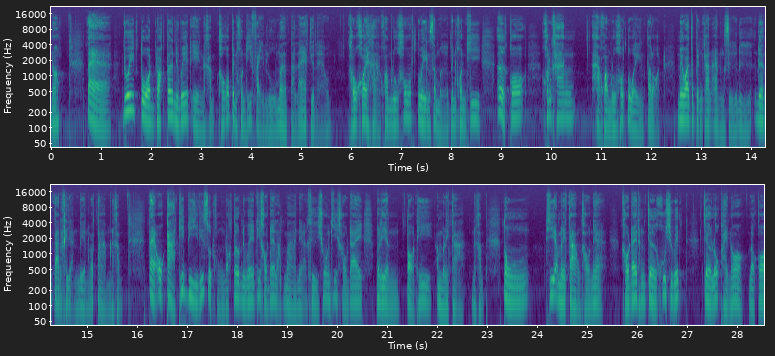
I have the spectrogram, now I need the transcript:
เนาะแต่ด้วยตัวดรนิเวศเองนะครับเขาก็เป็นคนที่ใฝ่รู้มาแต่แรกอยู่แล้ว เขาคอยหาความรู้เข้าตัวเองเสมอ เป็นคนที่ เออ ก็ค่อนข้างหาความรู้เข้าตัวเองตลอด ไม่ว่าจะเป็นการอ่านหนังสือหรือเรื่องการขยันเรียนก็ตามนะครับ แต่โอกาสที่ดีที่สุดของดรนิเวศที่เขาได้รับมาเนี่ยคือช่วงที่เขาได้ไปเรียนต่อที่อเมริกานะครับ ตรงที่อเมริกาของเขาเนี่ยเขาได้ทั้งเจอคู่ชีวิต เจอโลกภายนอก แล้วก็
